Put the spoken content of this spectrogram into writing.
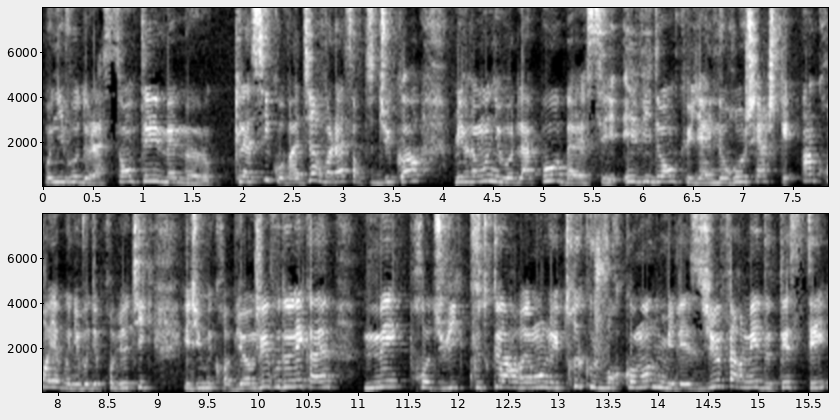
au niveau de la santé même euh, classique on va dire voilà sortie du corps. Mais vraiment au niveau de la peau bah, c'est évident qu'il y a une recherche qui est incroyable au niveau des probiotiques et du microbiome. Je vais vous donner quand même mes produits coup de cœur vraiment les trucs où je vous recommande mais les yeux fermés de tester.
